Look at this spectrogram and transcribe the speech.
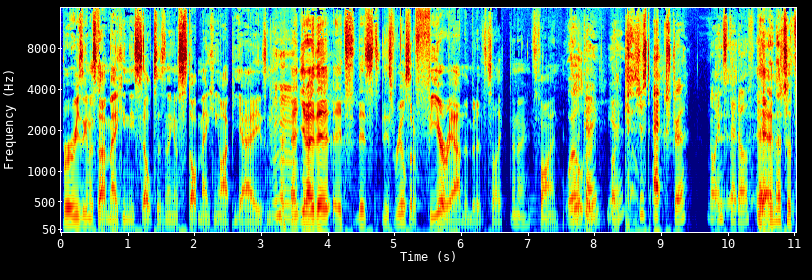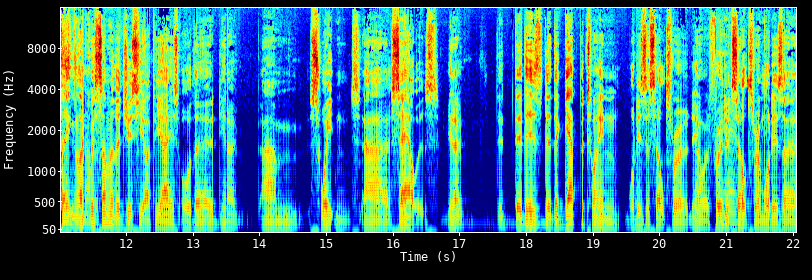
breweries are going to start making these seltzers and they're going to stop making IPAs and, mm-hmm. and you know it's there's this real sort of fear around them but it's like no no it's fine it's well okay yeah. Like, it's just extra not instead of yeah, and that's the thing like with some of the juicy IPAs or the you know um, sweetened uh, sours you know there's the, the, gap between what is a seltzer, you know, a fruited yeah. seltzer, and what is a,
